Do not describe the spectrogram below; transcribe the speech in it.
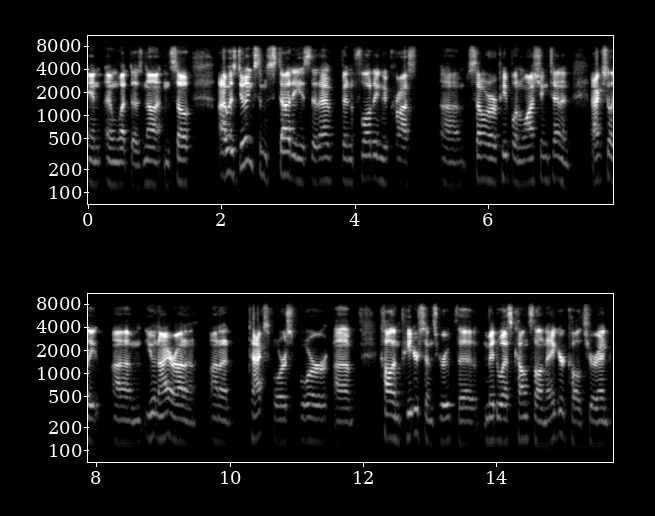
and and what does not? And so, I was doing some studies that I've been floating across um, some of our people in Washington, and actually, um, you and I are on a on a tax force for um, Collin Peterson's group, the Midwest Council on Agriculture, and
